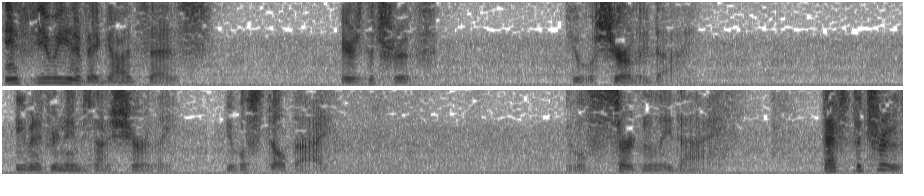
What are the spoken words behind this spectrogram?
If you eat of it, God says, here's the truth. You will surely die. Even if your name's not surely, you will still die you will certainly die. That's the truth.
